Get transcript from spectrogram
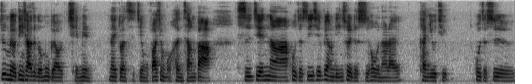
就没有定下这个目标，前面那一段时间，我发现我很常把。时间啊，或者是一些非常零碎的时候拿来看 YouTube，或者是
